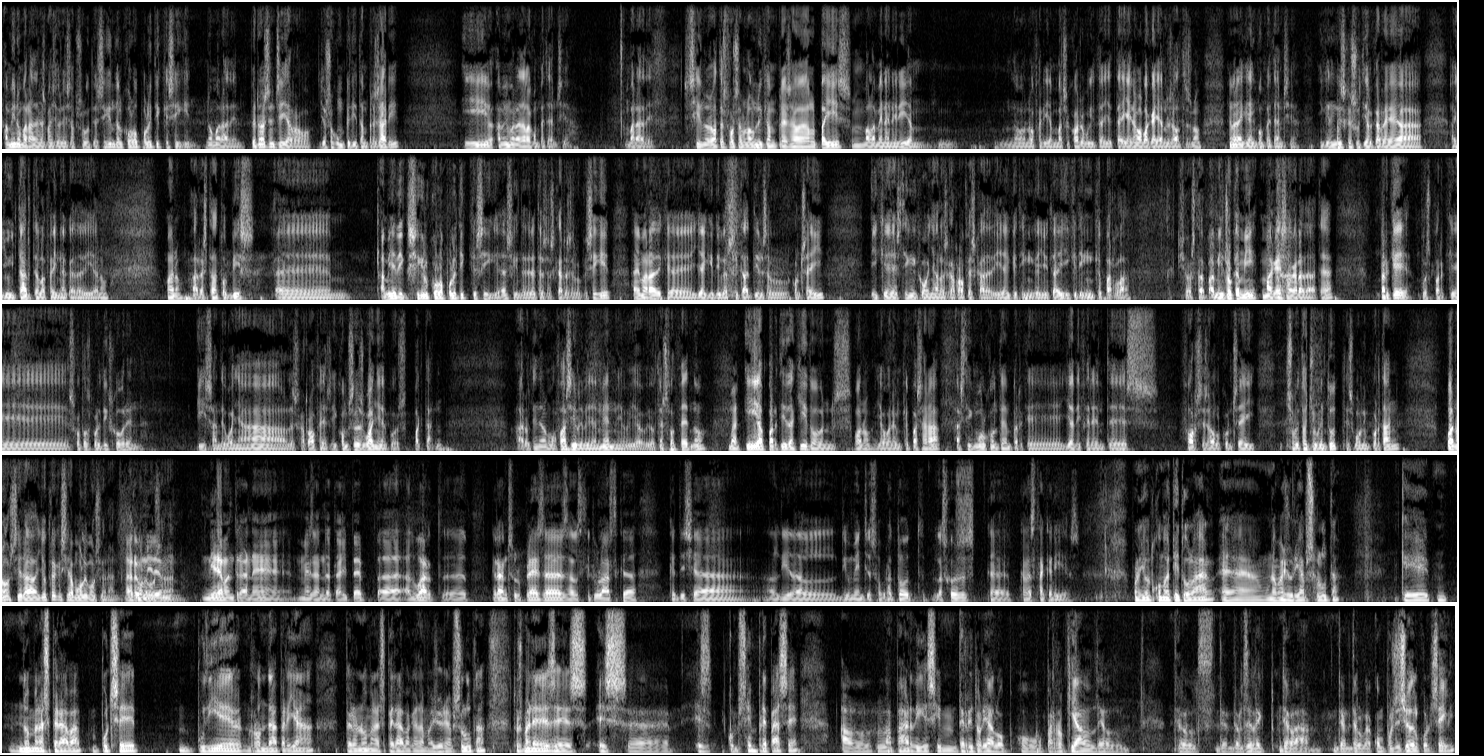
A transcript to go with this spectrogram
a mi no m'agraden les majories absolutes, siguin del color polític que siguin, no m'agraden. Per una senzilla raó. Jo sóc un petit empresari i a mi m'agrada la competència. M'agrada. Si nosaltres fóssim l'única empresa al país, malament aniríem. No, no faríem massa coses, vull dir, tallant el bacallà nosaltres, no? A mi m'agrada que hi ha incompetència i que tinguis que sortir al carrer a, a lluitar-te la feina cada dia, no? Bueno, ara està tot vist. Eh, a mi ja dic, sigui el color polític que sigui, eh, siguin de dretes, esquerres, el que sigui, a mi m'agrada que hi hagi diversitat dins del Consell i que es tinguin que guanyar les garrofes cada dia i que tinguin que lluitar i que tinguin que parlar. Això està... A mi és el que a mi m'hagués agradat, eh? Per què? Pues perquè, escolta, els polítics cobren i s'han de guanyar les garrofes. I com se les guanyen? Pues pactant. Ara ho tindran molt fàcil, evidentment, ja, ja, ja ho tens tot fet, no? Bueno. I a partir d'aquí, doncs, bueno, ja veurem què passarà. Estic molt content perquè hi ha diferents forces al Consell, sobretot joventut, és molt important. Bueno, serà, jo crec que serà molt emocionant. Ara molt anirem, emocionant. anirem entrant eh, més en detall, Pep. Uh, Eduard, uh, grans sorpreses, els titulars que, que et deixa el dia del diumenge, sobretot, les coses que, que destacaries. Bueno, jo com a titular, eh, una majoria absoluta, que no me l'esperava, potser podia rondar per allà, però no me l'esperava cada majoria absoluta. De totes maneres, és, és, eh, és com sempre passa, el, la part, diguéssim, territorial o, o parroquial del, dels, de, dels elect, de, la, de, de la composició del Consell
